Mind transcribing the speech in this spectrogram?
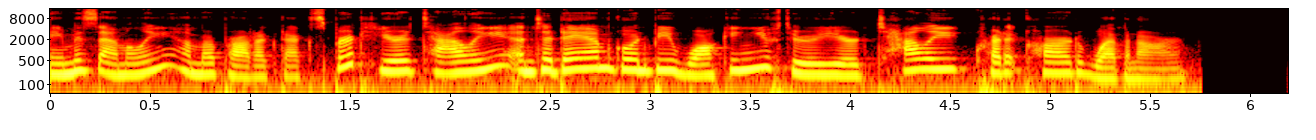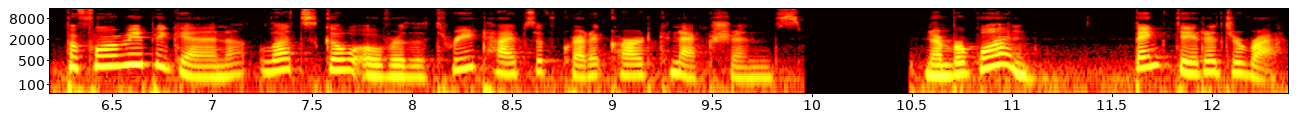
is Emily. I'm a product expert here at Tallie, and today I'm going to be walking you through your Tallie credit card webinar. Before we begin, let's go over the three types of credit card connections. Number one, Bank Data Direct.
